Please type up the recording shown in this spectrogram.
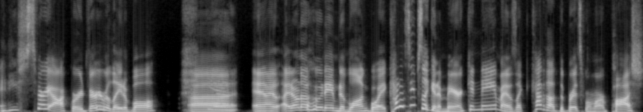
and he's just very awkward, very relatable. Uh, Yeah. and I, I don't know who named him Long Boy. It kind of seems like an American name. I was like, kind of thought the Brits were more posh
